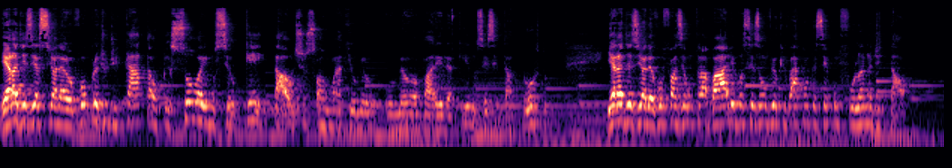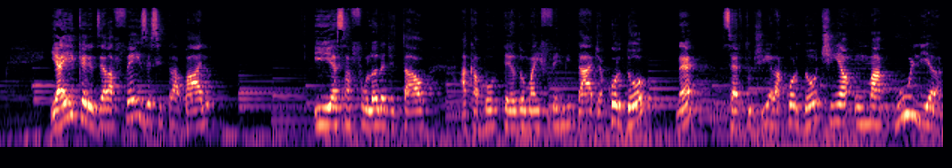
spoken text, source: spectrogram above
E ela dizia assim: Olha, eu vou prejudicar tal pessoa e não sei o que e tal. Deixa eu só arrumar aqui o meu, o meu aparelho aqui, não sei se está torto. E ela dizia: Olha, eu vou fazer um trabalho e vocês vão ver o que vai acontecer com fulana de tal. E aí, queridos, ela fez esse trabalho e essa fulana de tal acabou tendo uma enfermidade. Acordou, né? Certo dia ela acordou, tinha uma agulha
